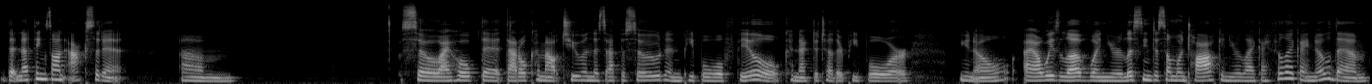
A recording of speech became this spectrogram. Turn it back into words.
that nothing's on accident. Um, so I hope that that'll come out too in this episode and people will feel connected to other people or you know, I always love when you're listening to someone talk and you're like, I feel like I know them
